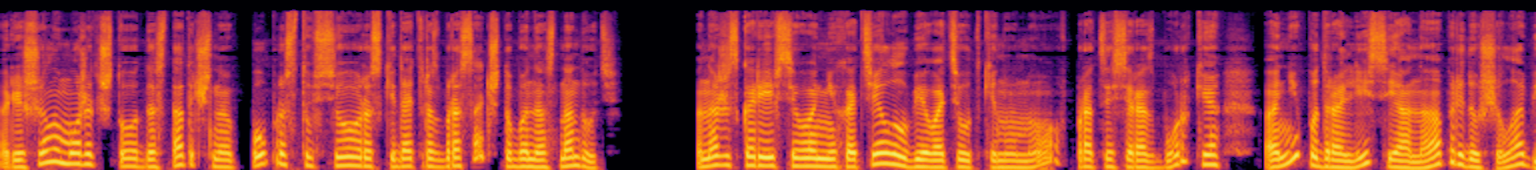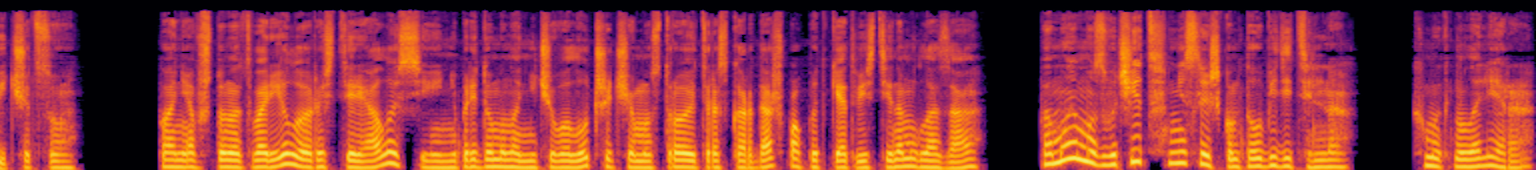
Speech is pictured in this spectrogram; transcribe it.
Решила, может, что достаточно попросту все раскидать-разбросать, чтобы нас надуть. Она же, скорее всего, не хотела убивать Уткину, но в процессе разборки они подрались, и она придушила обидчицу. Поняв, что натворила, растерялась и не придумала ничего лучше, чем устроить раскардаш в попытке отвести нам глаза. «По-моему, звучит не слишком-то убедительно», — хмыкнула Лера.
